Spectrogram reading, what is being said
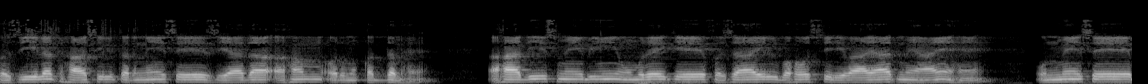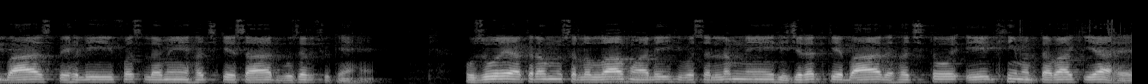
फजीलत हासिल करने से ज़्यादा अहम और मुकद्दम है। अहादीस में भी उम्र के फ़जाइल बहुत सी रिवायात में आए हैं उनमें से बाज पहली फ़सल में हज के साथ गुजर चुके हैं। हुजूर अकरम सल्लल्लाहु अलैहि वसल्लम ने हिजरत के बाद हज तो एक ही मरतबा किया है,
